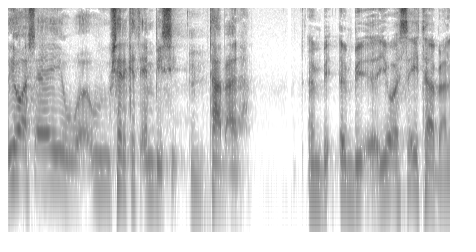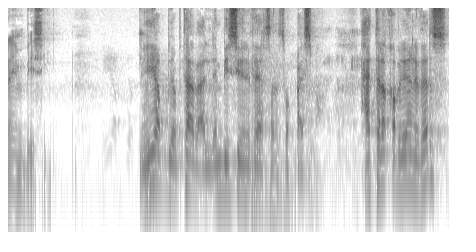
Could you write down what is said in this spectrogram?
يو إس اي وشركة ام بي سي تابعة لها. NB NB USA تابع ل NBC. yep yep تابع ال NBC Universal أتوقع اسمه حتى لقب ال Universe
